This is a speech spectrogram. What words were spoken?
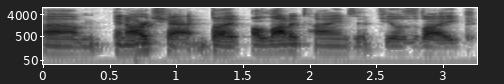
um, in our chat, but a lot of times it feels like,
